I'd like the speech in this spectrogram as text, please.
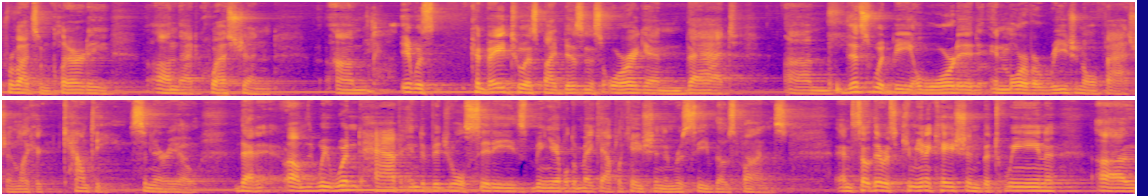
provide some clarity on that question, um, it was conveyed to us by Business Oregon that um, this would be awarded in more of a regional fashion, like a county scenario, that um, we wouldn't have individual cities being able to make application and receive those funds. And so there was communication between uh,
